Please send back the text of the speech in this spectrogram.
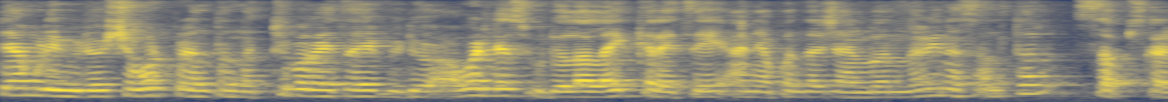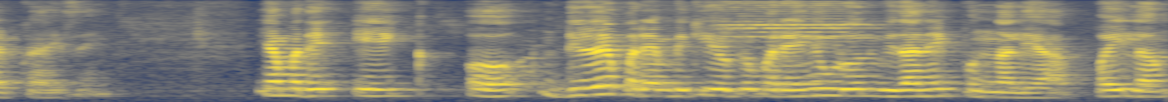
त्यामुळे व्हिडिओ शेवटपर्यंत नक्की बघायचा आहे. व्हिडिओ आवडल्यास व्हिडिओला लाईक करायचं आहे आणि आपण जर चॅनलवर नवीन असाल तर सबस्क्राईब करायचं. आहे यामध्ये एक अ दिलेल्या पर्यायांपैकी योग्य पर्याय निवडून विधाने पुन्हा लिहा. पहिलं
